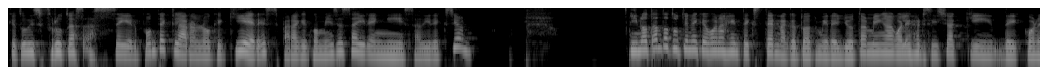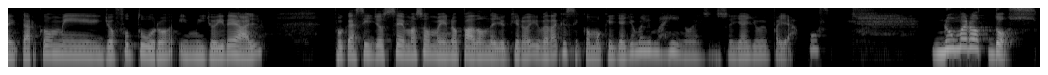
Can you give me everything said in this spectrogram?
que tú disfrutas hacer. Ponte claro en lo que quieres para que comiences a ir en esa dirección. Y no tanto tú tienes que una gente externa que tú admires. Yo también hago el ejercicio aquí de conectar con mi yo futuro y mi yo ideal, porque así yo sé más o menos para dónde yo quiero ir, ¿verdad? Que sí, como que ya yo me lo imagino eso, entonces ya yo voy para allá. Número dos,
